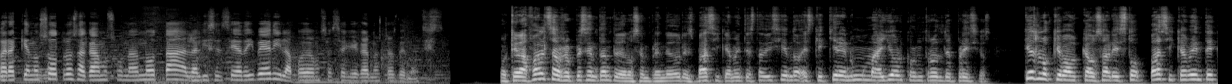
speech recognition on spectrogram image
para que nosotros hagamos una nota a la licenciada Iber y la podamos hacer llegar nuestras denuncias. Lo que la falsa representante de los emprendedores básicamente está diciendo es que quieren un mayor control de precios. ¿Qué es lo que va a causar esto? Básicamente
